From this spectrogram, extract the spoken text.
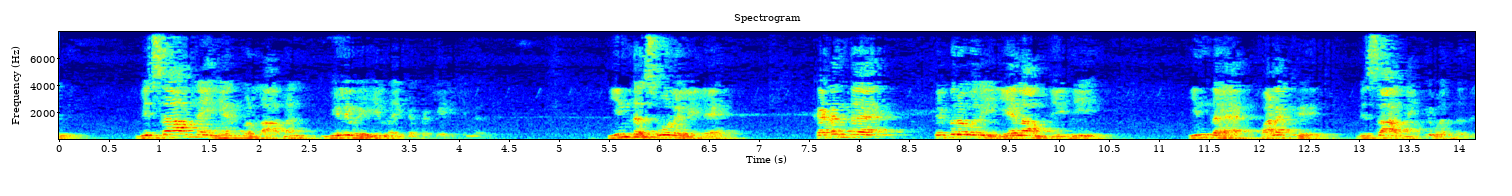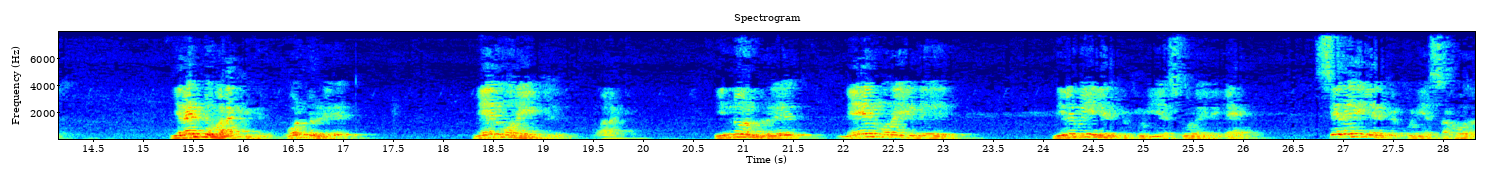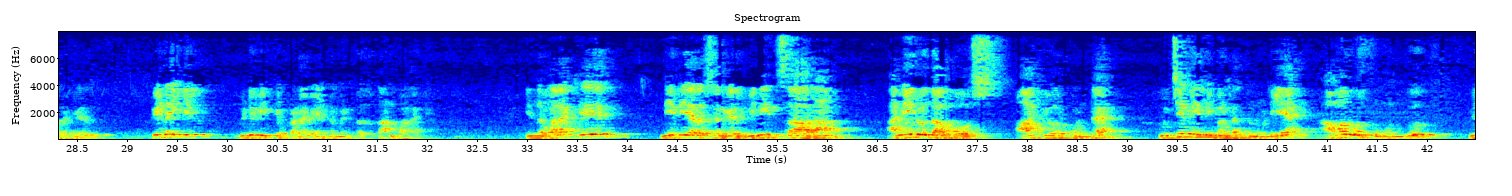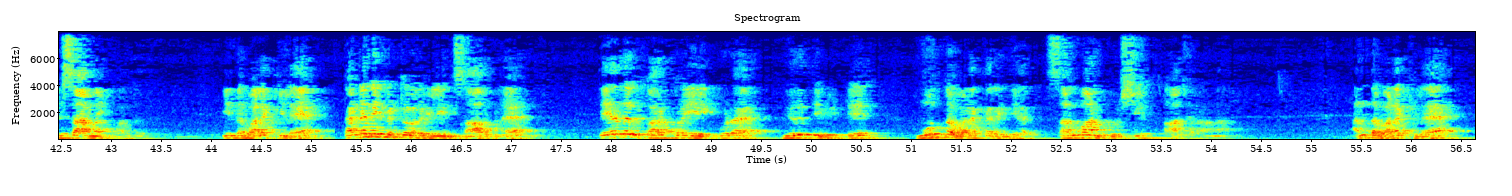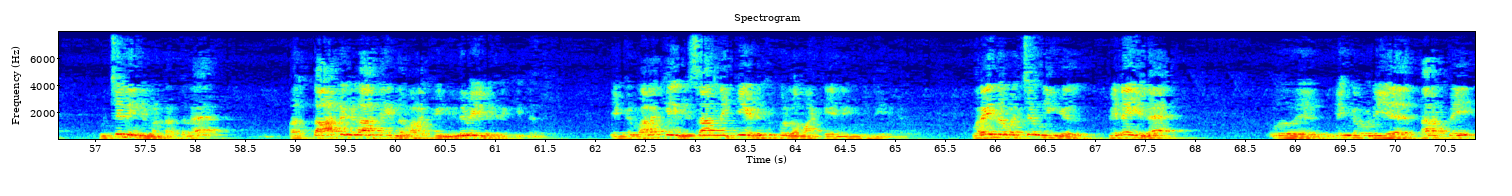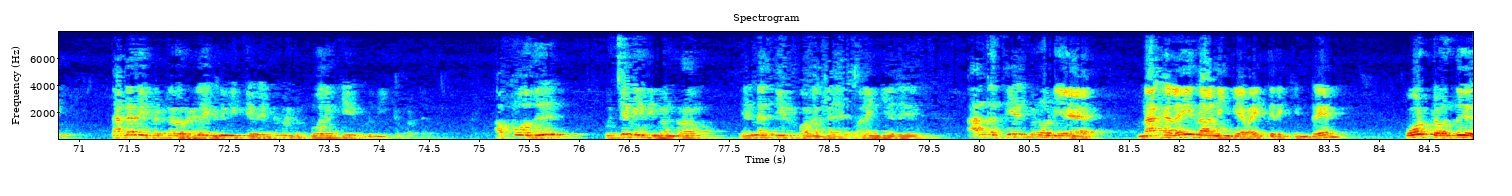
விசாரணை மேற்கொள்ளாமல் நிலுவையில் வைக்கப்பட்டிருக்கின்றது. இந்த சூழலிலே கடந்த பிப்ரவரி ஏழாம் தேதி இந்த வழக்கு விசாரணைக்கு வந்தது. இரண்டு வழக்குகள். ஒன்று மேல்முறையீட்டு வழக்கு. இன்னொன்று மேல்முறையீடு நிலுவையில் இருக்கக்கூடிய சூழலிலே சிறையில் இருக்கக்கூடிய சகோதரர்கள் பிணையில் விடுவிக்கப்பட வேண்டும் என்பதுதான் வழக்கு. இந்த வழக்கு நீதியரசர்கள் வினித் சாராம் அனிருதா போஸ் ஆகியோர் கொண்ட உச்சநீதிமன்றத்தினுடைய அமர்வுக்கு முன்பு விசாரணைக்கு வந்தது. இந்த வழக்கில தண்டனை பெற்றவர்களின் சார்பில் தேர்தல் பரப்புரையை கூட நிறுத்திவிட்டு மூத்த வழக்கறிஞர் சல்மான் குர்ஷித் ஆஜரானார். அந்த வழக்கில் உச்சநீதிமன்றத்தில் பத்து ஆண்டுகளாக இந்த வழக்கு நிலுவையில் இருக்கின்றது. எங்கள் வழக்கை விசாரணைக்கே எடுத்துக்கொள்ள மாட்டேன் என்கிறீர்கள். குறைந்தபட்சம் நீங்கள் வினையில எங்களுடைய தரப்பை தண்டனை பெற்றவர்களை விடுவிக்க வேண்டும் என்று கோரிக்கை விடுவிக்கப்பட்டது அப்போது உச்ச நீதிமன்றம் என்ன தீர்ப்பு வழங்க வழங்கியது அந்த தீர்ப்பினுடைய நகலை நான் இங்கே வைத்திருக்கின்றேன் கோர்ட் வந்து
